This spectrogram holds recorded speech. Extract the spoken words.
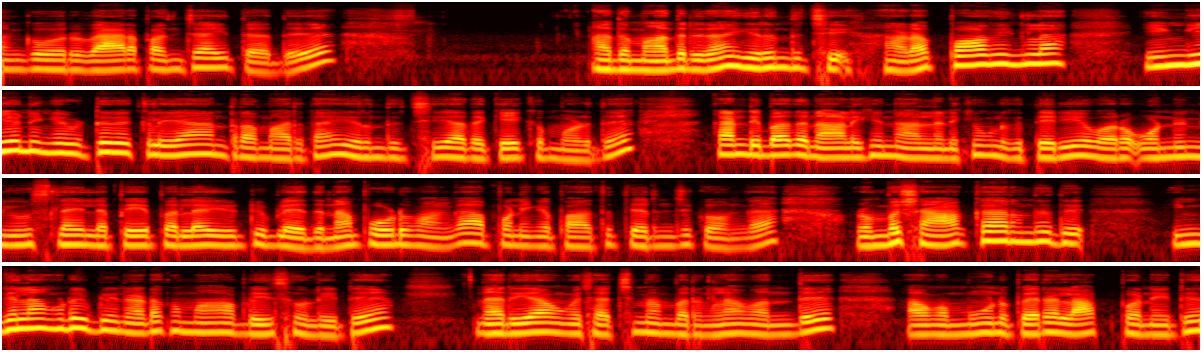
அங்கே ஒரு வேறு பஞ்சாயத்து அது. அது மாதிரி தான் இருந்துச்சு. அடப்பாவீங்களா இங்கேயும் நீங்கள் விட்டு வைக்கலையான்ற மாதிரி தான் இருந்துச்சு அதை கேட்கும் பொழுது கண்டிப்பாக அதை நாளைக்கு நாளைக்கு உங்களுக்கு தெரிய வரும். ஒன்று நியூஸில் இல்லை பேப்பரில் யூடியூப்பில் எதுனா போடுவாங்க. அப்போ நீங்கள் பார்த்து தெரிஞ்சுக்கோங்க. ரொம்ப ஷாக்காக இருந்தது. இங்கெல்லாம் கூட இப்படி நடக்குமா? அப்படின்னு சொல்லிட்டு நிறையா அவங்க சர்ச் மெம்பருங்கெலாம் வந்து அவங்க மூணு பேரை லாக் பண்ணிவிட்டு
